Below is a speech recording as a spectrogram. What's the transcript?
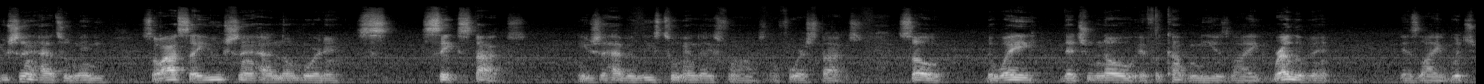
you shouldn't have too many. So I say you shouldn't have no more than six stocks. You should have at least two index funds and four stocks. So the way that you know if a company is like relevant is like which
